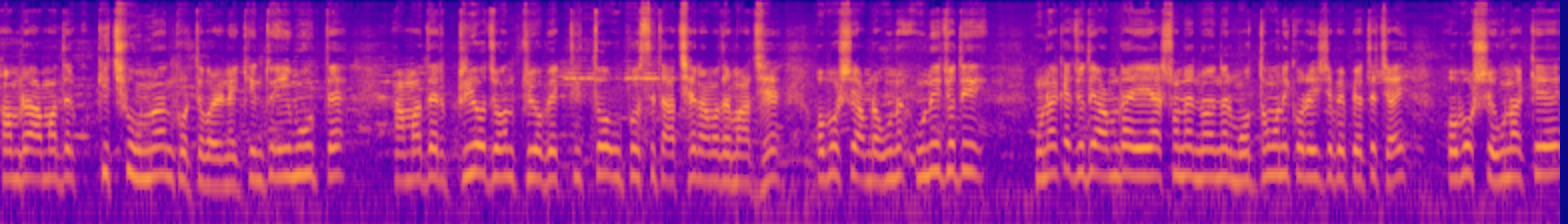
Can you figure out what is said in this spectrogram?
আমরা আমাদের কিছু উন্নয়ন করতে পারি না কিন্তু এই মুহূর্তে আমাদের প্রিয়জন, প্রিয় ব্যক্তিত্ব উপস্থিত আছেন আমাদের মাঝে। অবশ্যই আমরা উনি- যদি, উনাকে যদি আমরা এই আসনের নয়নের মধ্যমণি করে হিসেবে পেতে চাই, অবশ্যই উনাকে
